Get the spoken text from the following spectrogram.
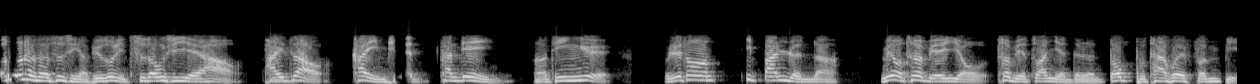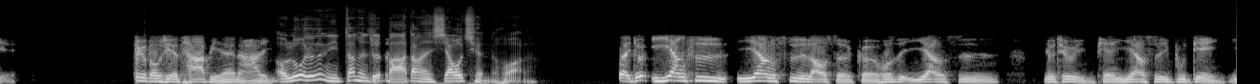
我做任何事情啊，比如说你吃东西也好，拍照、看影片、看电影啊、听音乐，我觉得通常一般人呢、啊，没有特别有特别钻研的人都不太会分别这个东西的差别在哪里。哦，如果就是你单纯只是把它当成消遣的话了，对，就一样是一样是老舍歌，或者一样是 YouTube 影片，一样是一部电影，一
